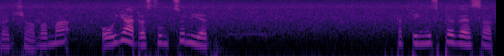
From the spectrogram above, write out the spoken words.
Warte, schauen wir mal. Oh ja, das funktioniert. Das Ding ist bewässert.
